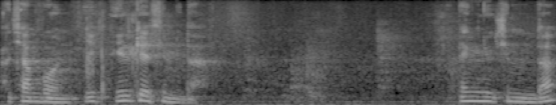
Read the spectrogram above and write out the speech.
같이 한번 읽, 겠습니다 160 문답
